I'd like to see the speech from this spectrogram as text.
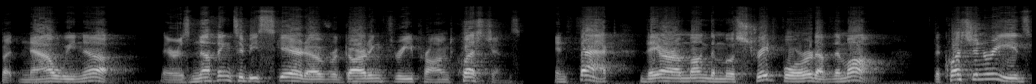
But now we know. There is nothing to be scared of regarding three-pronged questions. In fact, they are among the most straightforward of them all. The question reads,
